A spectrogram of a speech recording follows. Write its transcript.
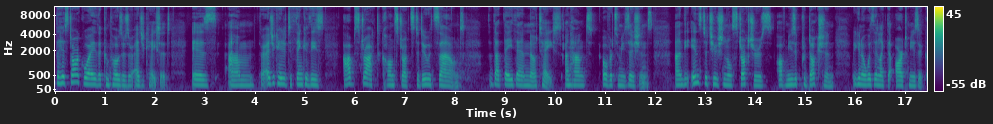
The historic way that composers are educated is um, they're educated to think of these abstract constructs to do with sound that they then notate and hand over to musicians. And the institutional structures of music production you know within like the art music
